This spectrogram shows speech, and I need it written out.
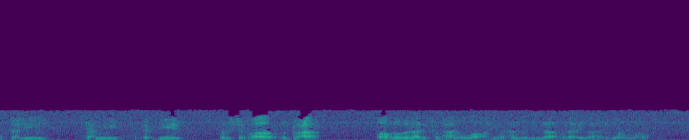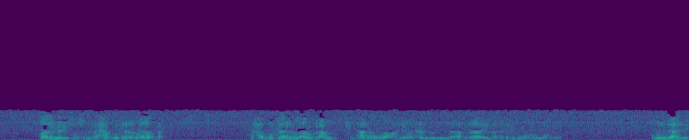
والتهليل والتحميد والتكبير والاستغفار والدعاء. وأفضل ذلك سبحان الله والحمد لله ولا إله إلا الله الله اكبر قال النبي صلى الله عليه وسلم أحب كلام الله أربع. أحب كلام الله أربع سبحان الله والحمد لله ولا إله إلا الله والله اكبر ومن ذلك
